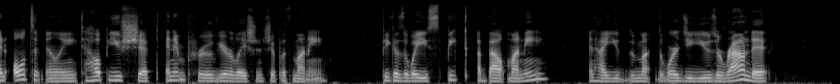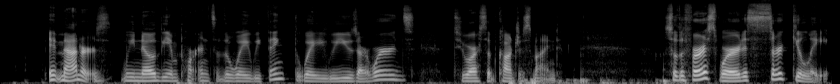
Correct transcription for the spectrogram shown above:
and ultimately to help you shift and improve your relationship with money. Because the way you speak about money and how you the, the words you use around it it matters. We know the importance of the way we think, the way we use our words to our subconscious mind. So the first word is circulate.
